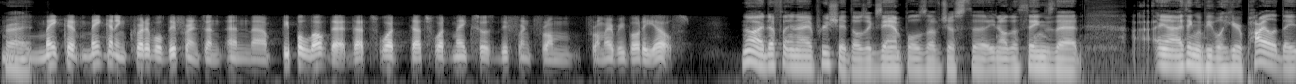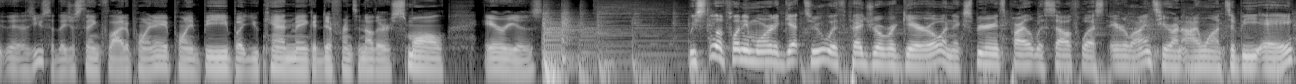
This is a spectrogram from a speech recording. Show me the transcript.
right. make a, make an incredible difference, and and uh, people love that. That's what that's what makes us different from from everybody else. No, I definitely and I appreciate those examples of just the you know the things that I, I think when people hear pilot, they as you said, they just think fly to point A, point B, but you can make a difference in other small areas. We still have plenty more to get to with Pedro Reguero, an experienced pilot with Southwest Airlines here on I Want to Be A.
